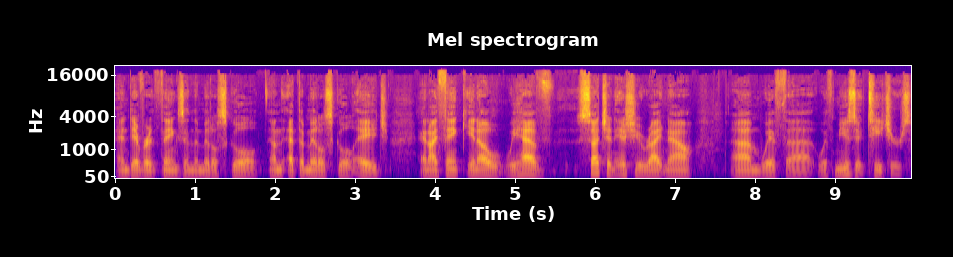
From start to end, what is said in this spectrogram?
and different things in the middle school um, at the middle school age. And I think you know we have such an issue right now um, with uh, with music teachers,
